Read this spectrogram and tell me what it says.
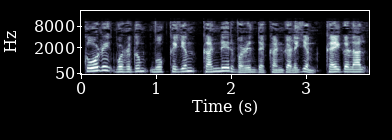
கோழை ஒழுகும் மூக்கையும் கண்ணீர் வழிந்த கண்களையும் கைகளால்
